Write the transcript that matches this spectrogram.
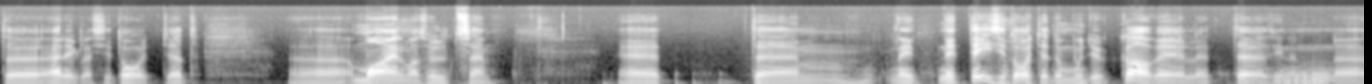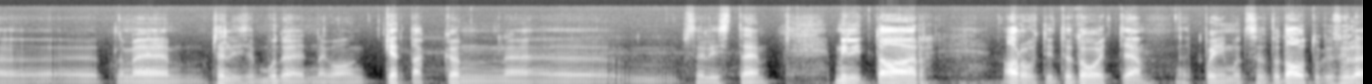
suured äh, äriklassi tootjad äh, maailmas üldse. et ähm, neid, neid teisi tootjaid on muidugi ka veel, et äh, siin on ütleme sellised mudelid nagu on Getak on selliste militaar arvutite tootja, et põhimõtteliselt võid autoga üle,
